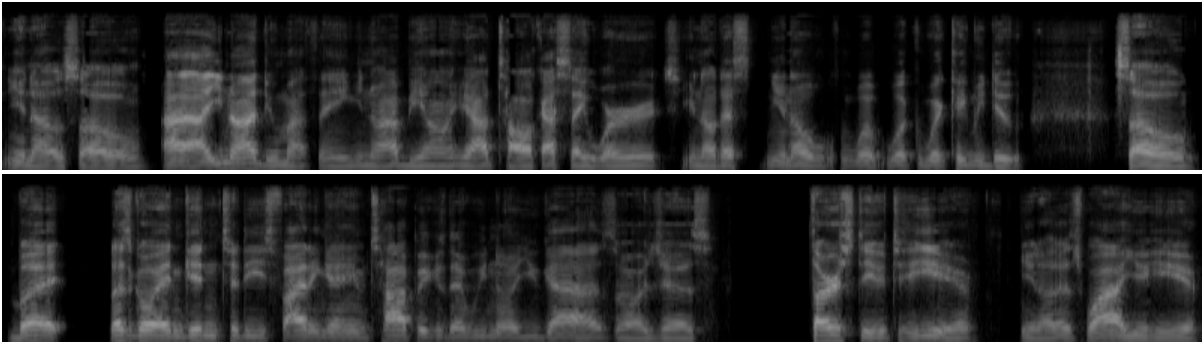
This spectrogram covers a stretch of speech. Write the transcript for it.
You know, so I, I you know I do my thing. You know, I be on here, I talk, I say words. You know, that's you know what what what can we do? So, but let's go ahead and get into these fighting game topics that we know you guys are just thirsty to hear. You know, that's why you're here.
